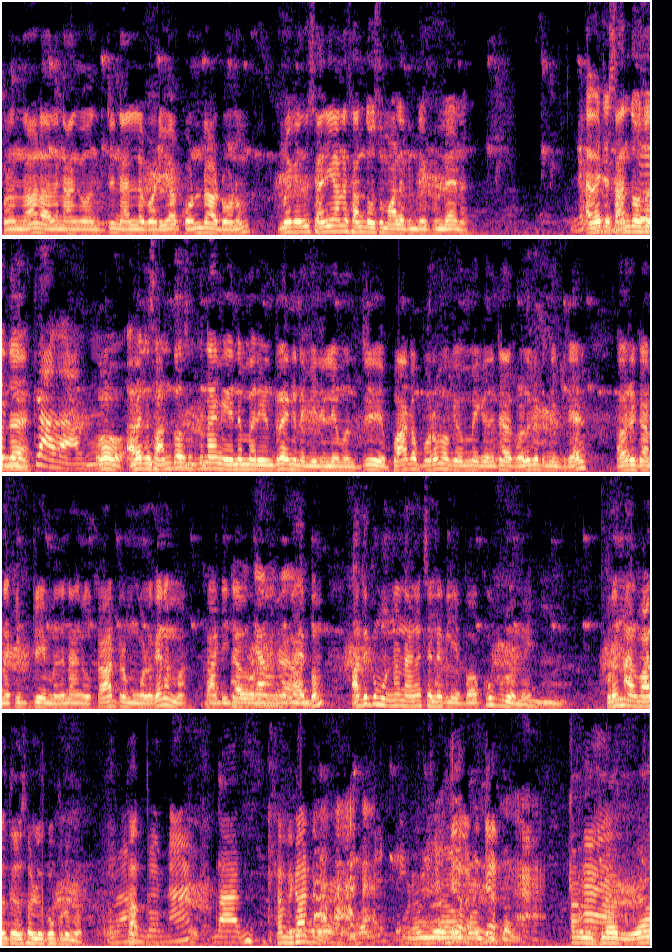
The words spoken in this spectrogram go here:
பிறந்த நாள் அதை நாங்க வந்துட்டு நல்லபடியா கொண்டாடணும் உண்மைக்கு வந்து சரியான சந்தோஷம் இன்றைக்கு பிள்ளைன்னு அவர்கிட்ட சந்தோஷத்தை ஓ அவர்கிட்ட சந்தோஷத்தை நாங்க என்ன மாதிரின்ற எங்க வீடியோலயே வந்துட்டு பார்க்க போறோம். ஓகே உண்மைக்கு வந்துட்டு அவர் வலுக்கட்டு நிற்கிறார். அவருக்கான கிஃப்டையும் வந்து நாங்கள் காட்டுறோம் உங்களுக்கு. நம்ம காட்டிட்டு அவரோட நாங்க காய்ப்போம். அதுக்கு முன்னே நாங்க செல்லக்கிளியப்பா கூப்பிடுவோமே. பிறந்த நாள் வாழ்த்துக்கள் சொல்லி கூப்பிடுங்க. வாழ் தம்பி காட்டுங்க அது சரியா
